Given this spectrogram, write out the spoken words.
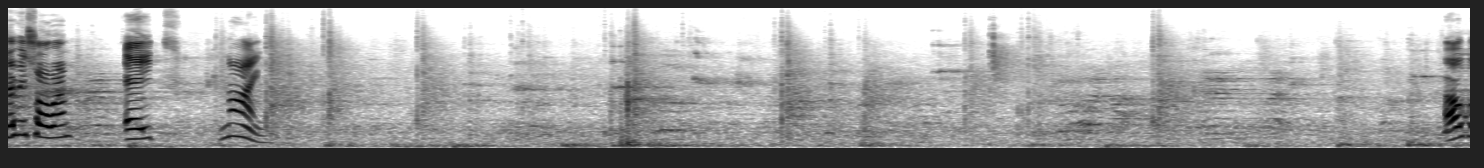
Service over. Eight, nine. Out.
